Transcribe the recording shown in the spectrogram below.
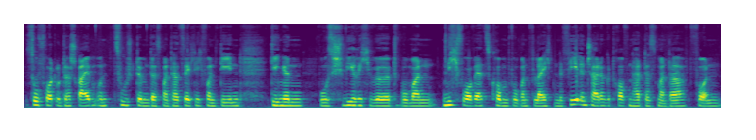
sofort unterschreiben und zustimmen, dass man tatsächlich von den Dingen wo es schwierig wird, wo man nicht vorwärts kommt, wo man vielleicht eine Fehlentscheidung getroffen hat, dass man davon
